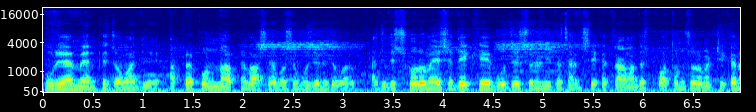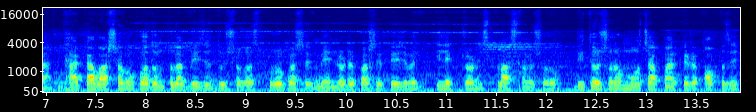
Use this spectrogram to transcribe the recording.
কুরিয়ার ম্যানকে জমা দিয়ে আপনার পণ্য আপনি বাসায় বসে বুঝে নিতে পারবেন। আর যদি শোরুমে এসে দেখে, বুঝে শুনে নিতে চান, সেক্ষেত্রে আমাদের প্রথম শোরুমের ঠিকানা ঢাকা বাসাবো কদমতলা ব্রিজে দুশো গজ পূর্ব পাশে মেন রোডের পাশে পেয়ে যাবেন ইলেকট্রনিক্স প্লাস নামে শোরুম। দ্বিতীয় শোরুম মোচাক মার্কেটের অপোজিট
